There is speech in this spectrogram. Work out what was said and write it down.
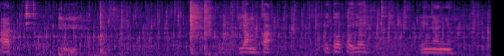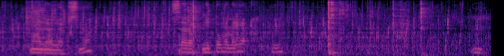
at langka. Ito po yun. Tingnan nyo. Mga lalabs, no? Sarap nito mamaya. Hmm? Hmm.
